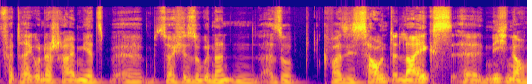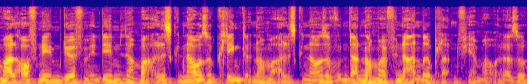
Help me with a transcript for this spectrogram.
Verträge unterschreiben, jetzt äh, solche sogenannten, also quasi Sound-Likes äh, nicht nochmal aufnehmen dürfen, indem nochmal alles genauso klingt und nochmal alles genauso und dann nochmal für eine andere Plattenfirma oder so.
